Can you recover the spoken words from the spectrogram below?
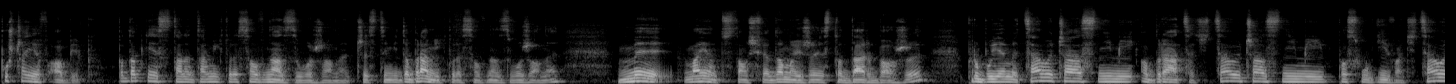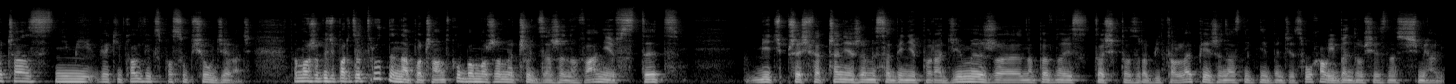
Puszcza je w obieg. Podobnie jest z talentami, które są w nas złożone, czy z tymi dobrami, które są w nas złożone. My, mając tą świadomość, że jest to dar Boży, próbujemy cały czas nimi obracać, cały czas nimi posługiwać, cały czas nimi w jakikolwiek sposób się udzielać. To może być bardzo trudne na początku, bo możemy czuć zażenowanie, wstyd, mieć przeświadczenie, że my sobie nie poradzimy, że na pewno jest ktoś, kto zrobi to lepiej, że nas nikt nie będzie słuchał i będą się z nas śmiali.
